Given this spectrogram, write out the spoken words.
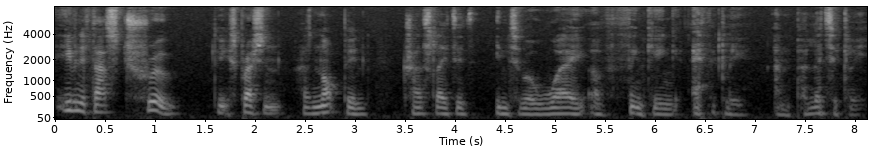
even if that's true, the expression has not been translated into a way of thinking ethically and politically.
